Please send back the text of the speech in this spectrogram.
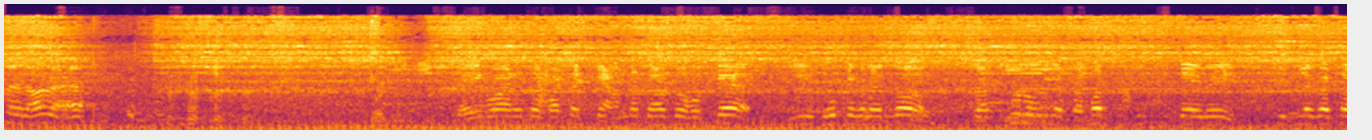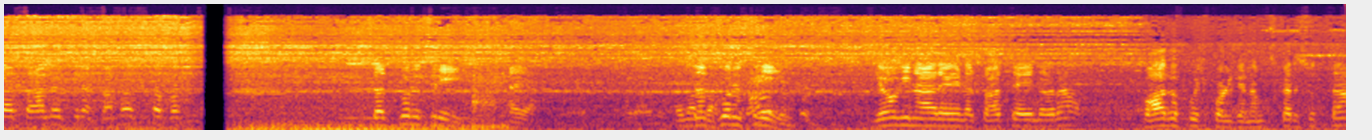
ಕೈವಾರದ ಮಠಕ್ಕೆ ಅನ್ನದಾಸೋಹಕ್ಕೆ ಈ ಮೂಟೆಗಳನ್ನು ಸದ್ಗುರುಗಳಿಗೆ ಸಮರ್ಪಿಸುತ್ತಿದ್ದೇವೆ. ಶಿಡ್ಲಘಟ್ಟ ತಾಲೂಕಿನ ಸಮಸ್ತ ಭಕ್ತ ಸದ್ಗುರು ಶ್ರೀ ಸದ್ಗುರು ಶ್ರೀ ಯೋಗಿನಾರಾಯಣ ತಾತಯ್ಯನವರ ಭಾಗಪುಷ್ಪಗಳಿಗೆ ನಮಸ್ಕರಿಸುತ್ತಾ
